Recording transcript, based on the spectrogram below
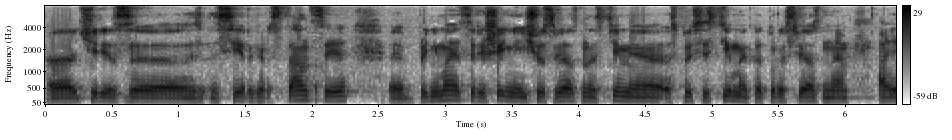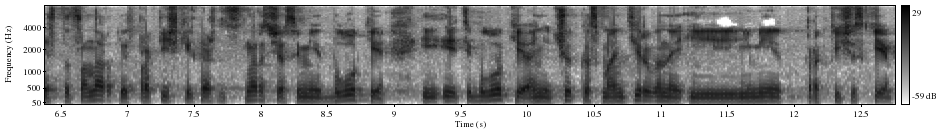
э, через э, сервер станции, э, принимается решение еще связано с, теми, с той системой, которая связана АЭС-стационар, то есть практически каждый стационар сейчас имеет блоки, и эти блоки, они четко смонтированы и имеют практически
